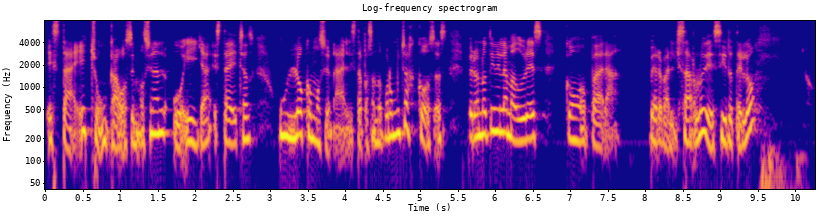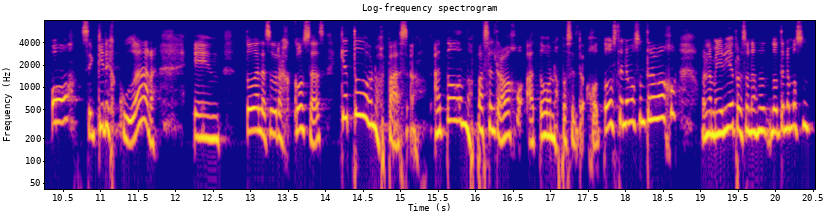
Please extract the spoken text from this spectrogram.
está hecho un caos emocional o ella está hecha un loco emocional, está pasando por muchas cosas, pero no tiene la madurez como para verbalizarlo y decírtelo o se quiere escudar en todas las otras cosas que a todos nos pasa. A todos nos pasa el trabajo, a todos nos pasa el trabajo. Todos tenemos un trabajo, o la mayoría de personas no, tenemos, un,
